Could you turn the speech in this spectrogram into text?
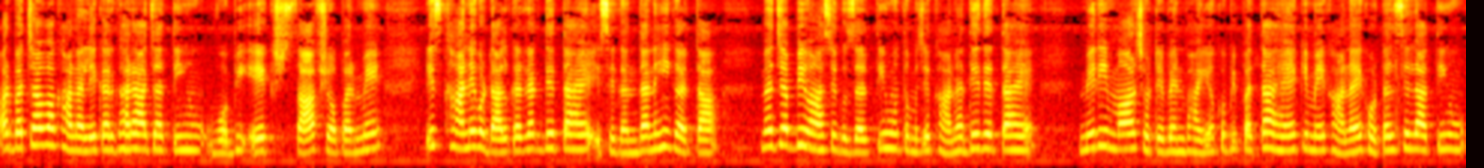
और बचा हुआ खाना लेकर घर आ जाती हूँ। वो भी एक साफ़ शॉपर में इस खाने को डालकर रख देता है, इसे गंदा नहीं करता। मैं जब भी वहाँ से गुजरती हूँ तो मुझे खाना दे देता है। मेरी माँ और छोटे बहन भाइयों को भी पता है कि मैं खाना एक होटल से लाती हूँ।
